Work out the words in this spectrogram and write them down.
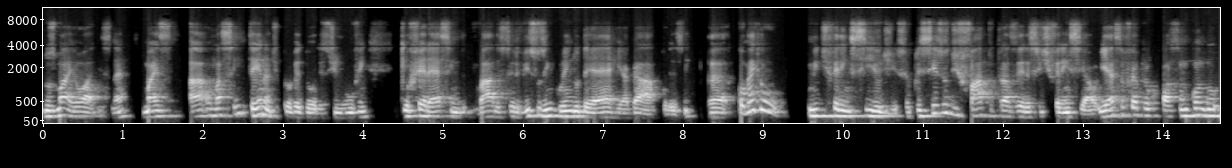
nos maiores, né? Mas há uma centena de provedores de nuvem que oferecem vários serviços, incluindo DR, HA, por exemplo. Uh, como é que eu me diferencio disso? Eu preciso, de fato, trazer esse diferencial. E essa foi a preocupação quando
